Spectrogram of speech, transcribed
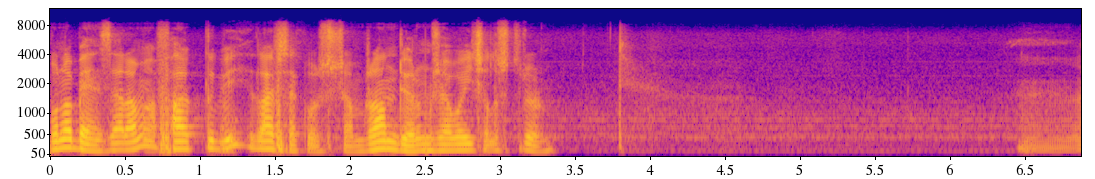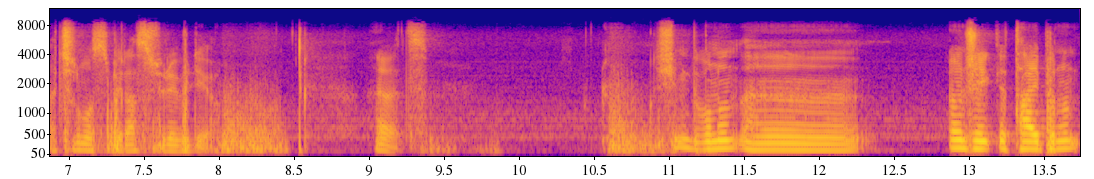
buna benzer ama farklı bir Lifecycle oluşturacağım. Run diyorum. Java'yı çalıştırıyorum. E, açılması biraz sürebiliyor. Evet. Şimdi bunun e, öncelikle type'ının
